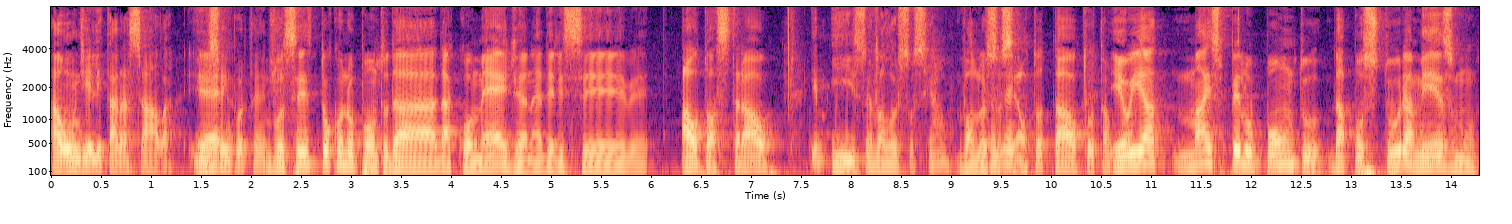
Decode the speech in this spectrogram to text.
aonde ele tá na sala. É, Isso é importante. Você tocou no ponto da, da comédia, né? Dele ser alto astral. E, isso é valor social. Valor também. social total. total. Eu ia mais pelo ponto da postura mesmo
